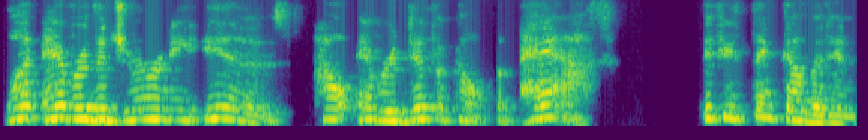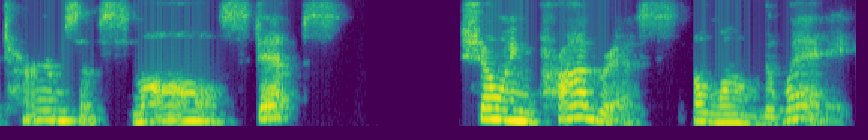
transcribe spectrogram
Whatever the journey is, however difficult the path, if you think of it in terms of small steps, showing progress along the way,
